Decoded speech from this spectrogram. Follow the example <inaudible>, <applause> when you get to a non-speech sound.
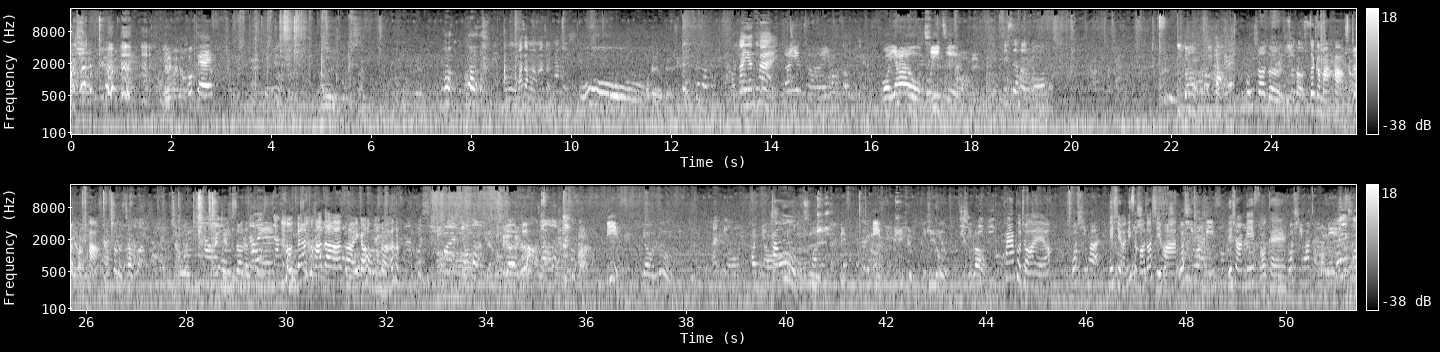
<laughs> OK。嗯，马扎马扎。哦。OK OK。大烟台，大烟台。我要妻子。妻子很多。移动，移动。红色的 E 个，这个嘛好，这个好，红色的这个。红色的。红的，맞아맞아一个红色。我喜欢牛肉，有鹿牛肉，beef，有鹿，含牛。和牛汤物是 beef ，beef， BBQ 鸡肉 BBQ，鸡肉， pineapple 좋아해요？我喜欢，你喜欢？你什么都喜欢？我喜欢 beef，你喜欢 beef？OK。我喜欢巧克力我，也喜欢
